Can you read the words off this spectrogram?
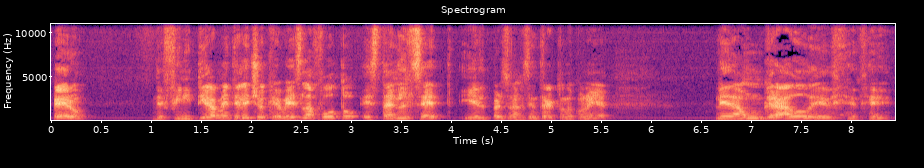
Pero definitivamente el hecho de que ves la foto, está en el set y el personaje está interactuando con ella, le da un grado de,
